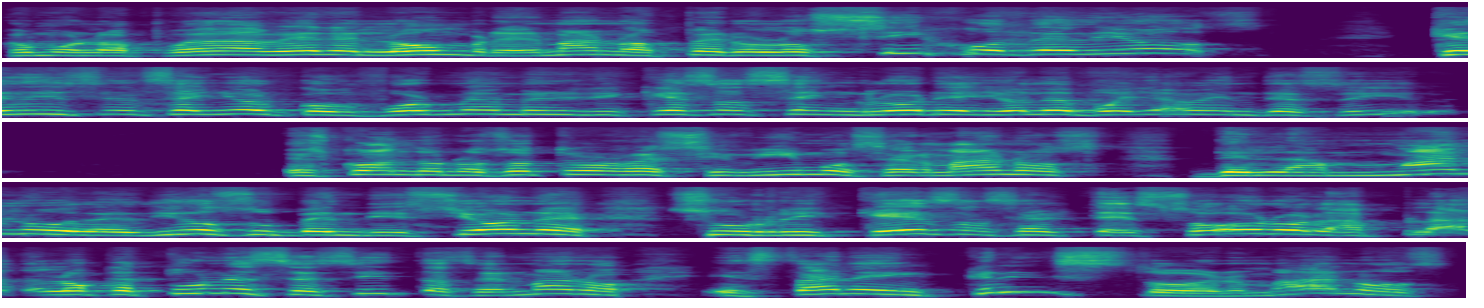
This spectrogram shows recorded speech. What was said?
como lo pueda ver el hombre, hermanos, pero los hijos de Dios, ¿qué dice el Señor? Conforme a mis riquezas en gloria, yo les voy a bendecir. Es cuando nosotros recibimos, hermanos, de la mano de Dios sus bendiciones, sus riquezas, el tesoro, la plata, lo que tú necesitas, hermano, están en Cristo, hermanos.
